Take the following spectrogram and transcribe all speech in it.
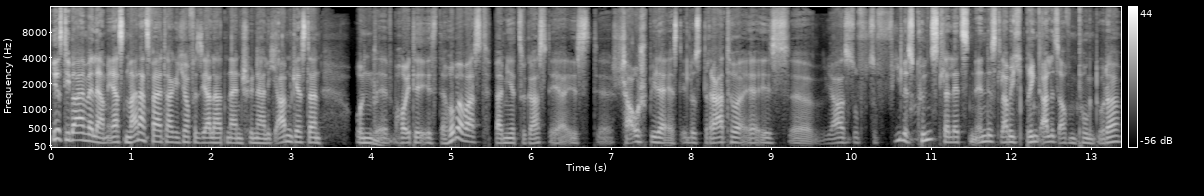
Hier ist die Bayernwelle am ersten Weihnachtsfeiertag. Ich hoffe, Sie alle hatten einen schönen Heiligabend gestern. Und äh, heute ist der Huberwast bei mir zu Gast. Er ist äh, Schauspieler, er ist Illustrator, er ist äh, ja so, so vieles Künstler letzten Endes, glaube ich, bringt alles auf den Punkt, oder?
